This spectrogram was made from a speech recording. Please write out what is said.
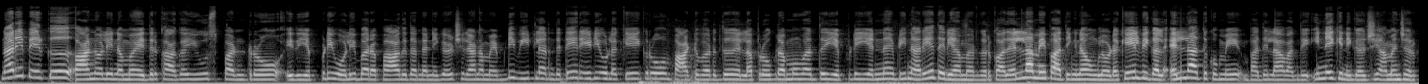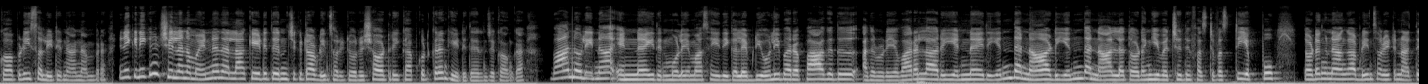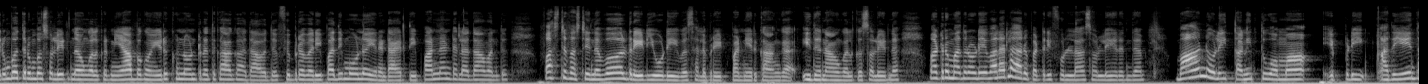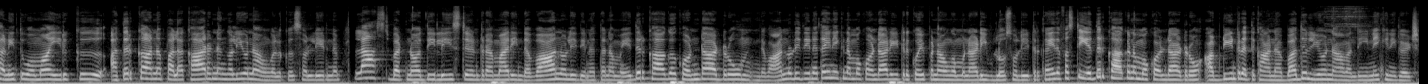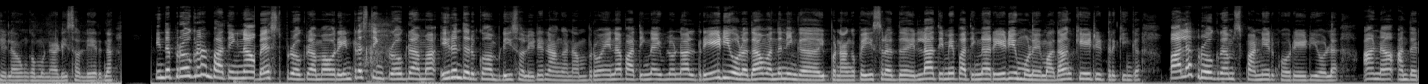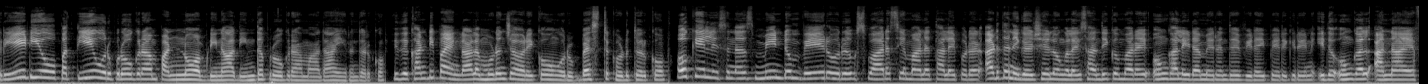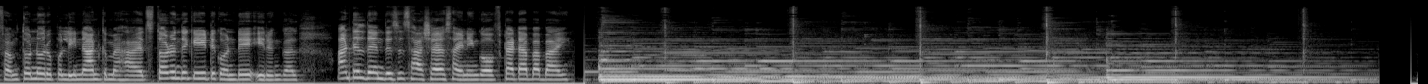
நிறைய பேருக்கு வானொலி நம்ம எதற்காக யூஸ் பண்ணுறோம் இது எப்படி ஒளிபரப்பாகுது அந்த நிகழ்ச்சியில் நம்ம எப்படி வீட்டில் இருந்துகிட்டே ரேடியோவில் கேட்குறோம் பாட்டு வருது எல்லா ப்ரோக்ராமும் வருது எப்படி என்ன எப்படி நிறைய தெரியாமல் இருந்திருக்கும். அது எல்லாமே பார்த்தீங்கன்னா உங்களோட கேள்விகள் எல்லாத்துக்குமே பதிலாக வந்து இன்னைக்கு நிகழ்ச்சி அமைஞ்சிருக்கும் அப்படி சொல்லிட்டு நான் நம்புறேன். இன்னைக்கு நிகழ்ச்சியில் நம்ம என்னென்னலாம் கேட்டு தெரிஞ்சுக்கிட்டோம் அப்படின்னு சொல்லிட்டு ஒரு ஷார்ட் ரீகேப் கொடுக்குறேன். கேட்டு தெரிஞ்சுக்கோங்க. வானொலினா என்ன? இதன் மூலயமா செய்திகள் எப்படி ஒளிபரப்பாகுது? அதனுடைய வரலாறு என்ன? இது எந்த நாடு எந்த நாளில் தொடங்கி வச்சது? ஃபர்ஸ்ட் ஃபர்ஸ்ட் எப்போ தொடங்குனாங்க அப்படின்னு சொல்லிட்டு நான் திரும்ப திரும்ப சொல்லியிருந்தேன். உங்களுக்கு ஞாபகம் இருக்கணுன்றதுக்காக அதாவது பிப்ரவரி பதிமூணு இரண்டாயிரத்தி பன்னெண்டில் தான் வந்து ஃபர்ஸ்ட் ஃபஸ்ட்டு இந்த வேர்ல்ட் ரேடியோ டேவை செலிப்ரேட் பண்ணியிருக்காங்க. இது நான் உங்களுக்கு சொல்லியிருந்தேன். மற்றும் அதனுடைய வரலாறு பற்றி ஃபுல்லாக சொல்லியிருந்தேன். வானொலி தனித்துவமாக எப்படி அது ஏன் தனித்துவமாக இருக்குது அதற்கான பல காரணங்களையும் நான் உங்களுக்கு சொல்லியிருந்தேன். லாஸ்ட் பட் நாட் தி லீஸ்ட்ன்ற மாதிரி இந்த வானொலி தினத்தை நம்ம எதற்காக கொண்டாடுறோம்? இந்த வானொலி தினத்தை இன்னைக்கு நம்ம கொண்டாடிட்டு இருக்கோம். இப்போ நான் அவங்க முன்னாடி இவ்வளோ சொல்லிட்டு இருக்கேன். இதை ஃபஸ்ட்டு எதற்காக நம்ம கொண்டாடுறோம்? அப்படின்றதுக்கான பதிலையும் நான் வந்து இன்னைக்கு நிகழ்ச்சியில் அவங்க முன்னாடி சொல்லியிருந்தேன். இந்த ப்ரோக்ராம் பார்த்தீங்கன்னா பெஸ்ட் ப்ரோக்ராமாக ஒரு இன்ட்ரெஸ்டிங் ப்ரோக்ராமாக இருந்திருக்கும் அப்படின்னு சொல்லிட்டு நாங்கள் நம்புகிறோம் ஏன்னா பார்த்தீங்கன்னா இவ்வளோ நாள் ரேடியோவில் தான் வந்து நீங்கள் இப்போ நாங்கள் பேசுகிறது எல்லாத்தையுமே பார்த்தீங்கன்னா ரேடியோ மூலயமா தான் கேட்டுட்டு இருக்கீங்க. பல ப்ரோக்ராம்ஸ் பண்ணியிருக்கோம் ரேடியோவில் ஆனால் அந்த ரேடியோ பற்றியே ஒரு ப்ரோக்ராம் பண்ணோம் அப்படின்னா அது இந்த ப்ரோக்ராமாக தான் இருந்திருக்கும். இது கண்டிப்பாக எங்களால் முடிஞ்ச வரைக்கும் ஒரு பெஸ்ட் கொடுத்துருக்கோம். ஓகே லிசனர்ஸ் மீண்டும் வேறொரு சுவாரஸ்யமான தலைப்புடன் அடுத்த நிகழ்ச்சியில் உங்களை சந்திக்கும் வரை உங்களிடமிருந்து விடை பெறுகிறேன் இது உங்கள் அண்ணா எஃப்எம் தொண்ணூறு புள்ளி நான்கு மெஹாய்ஸ் தொடர்ந்து கேட்டுக்கொண்டே இருங்கள். Until then this is Hasha signing off. Tata bye bye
